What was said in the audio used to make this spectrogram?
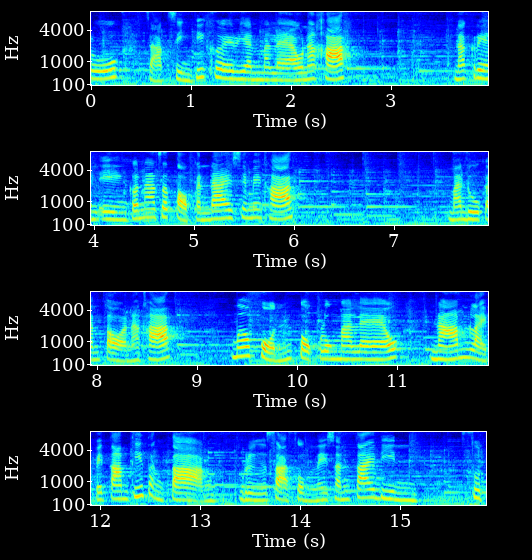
รู้จากสิ่งที่เคยเรียนมาแล้วนะคะ นักเรียนเองก็น่าจะตอบกันได้ใช่ไหมคะ มาดูกันต่อนะคะ เมื่อฝนตกลงมาแล้ว น้ำไหลไปตามที่ต่างๆ หรือสะสมในชั้นใต้ดิน สุด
